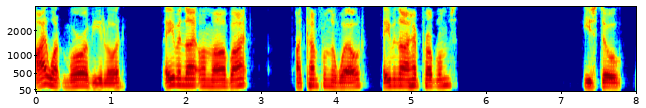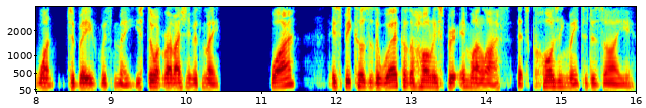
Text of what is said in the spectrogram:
I want more of you, Lord. Even though I'm a Moabite, I come from the world, even though I have problems, you still want to be with me. You still want relationship with me. Why? It's because of the work of the Holy Spirit in my life that's causing me to desire you.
